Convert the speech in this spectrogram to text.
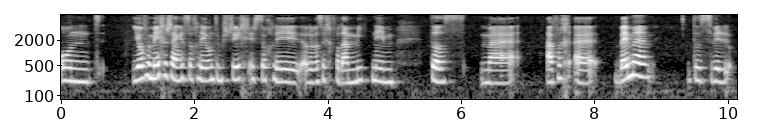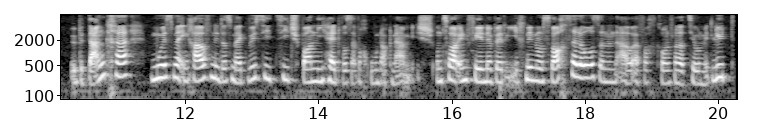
Und ja, für mich ist eigentlich so ein bisschen, unterm Strich ist so ein bisschen, oder was ich von dem mitnehme, dass man einfach, äh, wenn man das will überdenken, muss man in Kauf nehmen, dass man eine gewisse Zeitspanne hat, was einfach unangenehm ist. Und zwar in vielen Bereichen. Nicht nur das Wachsen los, sondern auch einfach Konfrontation mit Leuten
